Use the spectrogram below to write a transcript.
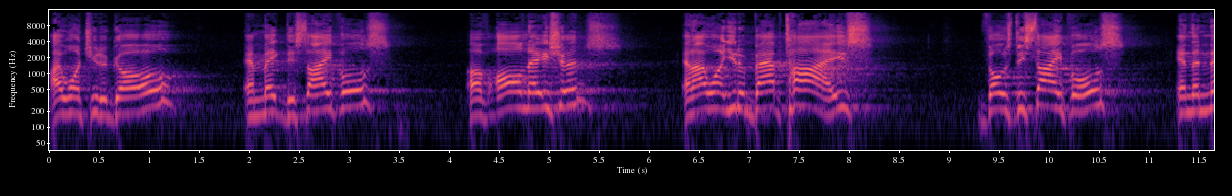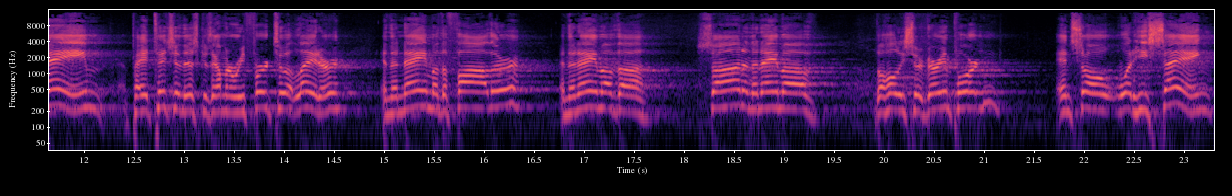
I want you to go and make disciples of all nations, and I want you to baptize those disciples in the name, pay attention to this because I'm going to refer to it later, in the name of the Father, in the name of the Son, in the name of the Holy Spirit. Very important. And so, what he's saying,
